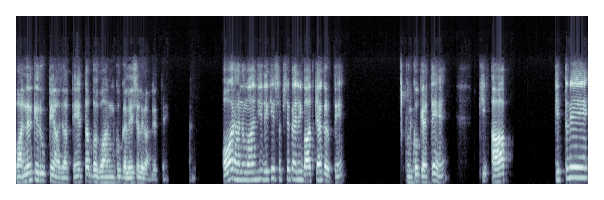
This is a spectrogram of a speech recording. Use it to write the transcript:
वानर के रूप में आ जाते हैं, तब भगवान उनको गले से लगा लेते हैं। और हनुमान जी, देखिए, सबसे पहली बात क्या करते हैं? उनको कहते हैं कि आप कितने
